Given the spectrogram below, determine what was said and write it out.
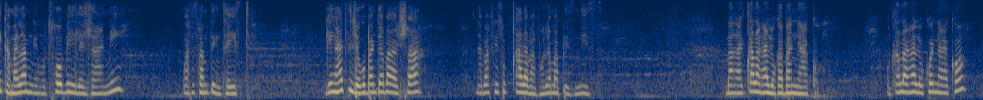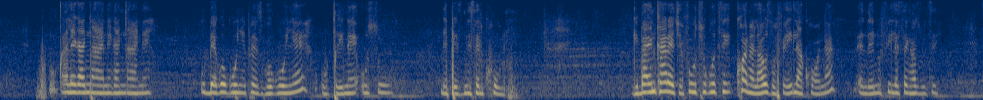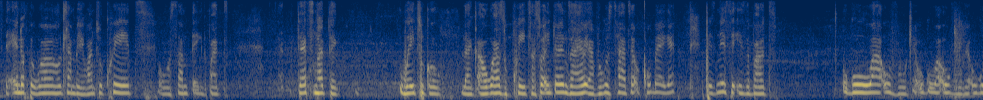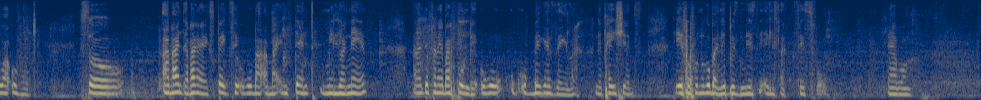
igama lami nginguthobile dlani. Wase something taste ngingathi nje kubantu abasha nabafisa ukuqala bavule amabhizinisi. Bangaqala ngalokho abanakho. Uqala ngalokho onakho uqale kancane kancane ubeke okunye phezu kokunye ugcine usu nebhizinisi elikhulu. Ngiba encourage futhi ukuthi khona la uzofeyila khona and then ufile sengazi ukuthi it's the end of the world mhlambe you want to quit or something but that's not the way to go. Like awukwazi ukukhwitha. So into enzayo uyavuka uzithatha uqhubeke. Business is about ukuwa uvuke ukuwa uvuke ukuwa uvuke. So abantu abanga-expect ukuba ama-instant millionaires abantu kufanele bafunde ukubekezela ne-patience if ufuna ukuba nebhizinisi eli-successful. Yabonga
